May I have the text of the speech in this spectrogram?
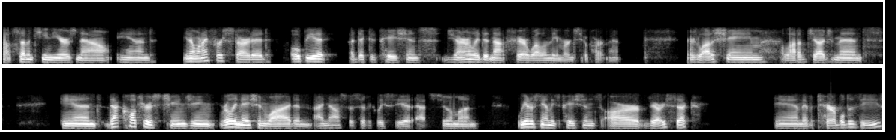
about 17 years now. And, you know, when I first started, opiate addicted patients generally did not fare well in the emergency department. There's a lot of shame, a lot of judgment, and that culture is changing really nationwide. And I now specifically see it at Summa. We understand these patients are very sick and they have a terrible disease.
